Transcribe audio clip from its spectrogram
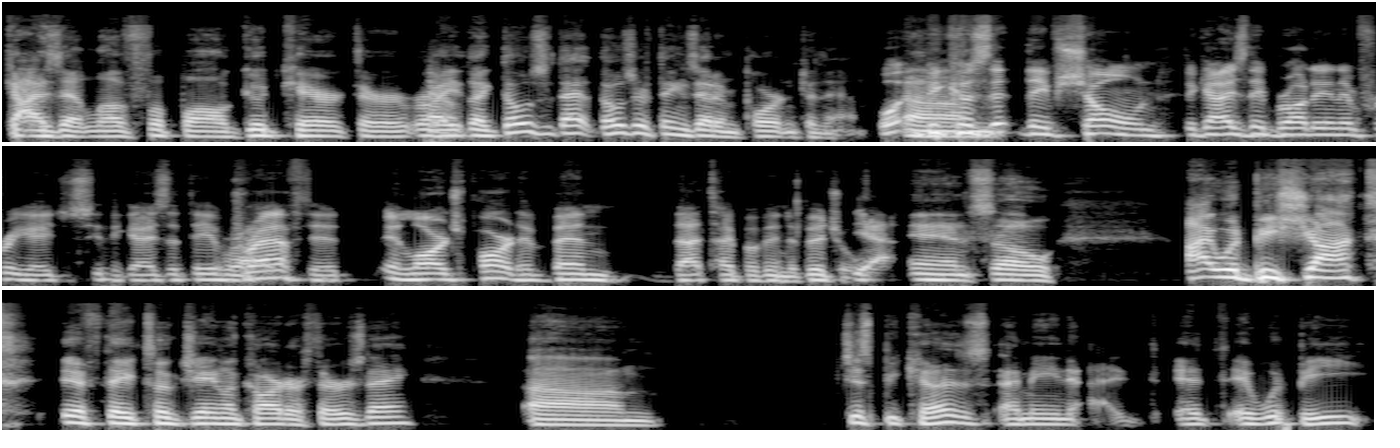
guys that love football, good character, right? Like those that those are things that are important to them. Well, because Um, th- they've shown the guys they brought in in free agency, the guys that they have Right. drafted, in large part, have been that type of individual. Yeah. And so I would be shocked if they took Jalen Carter Thursday. Um, just because, I mean, it, it would be,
